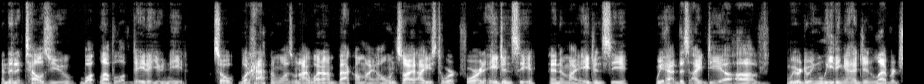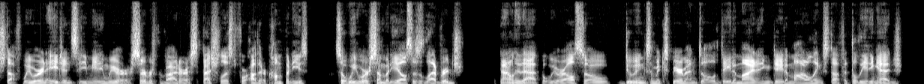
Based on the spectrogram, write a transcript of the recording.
And then it tells you what level of data you need. So what happened was when I went on back on my own, so I, I used to work for an agency and in my agency, we had this idea of we were doing leading edge and leverage stuff. We were an agency, meaning we were a service provider, a specialist for other companies. So we were somebody else's leverage. Not only that, but we were also doing some experimental data mining, data modeling stuff at the leading edge.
